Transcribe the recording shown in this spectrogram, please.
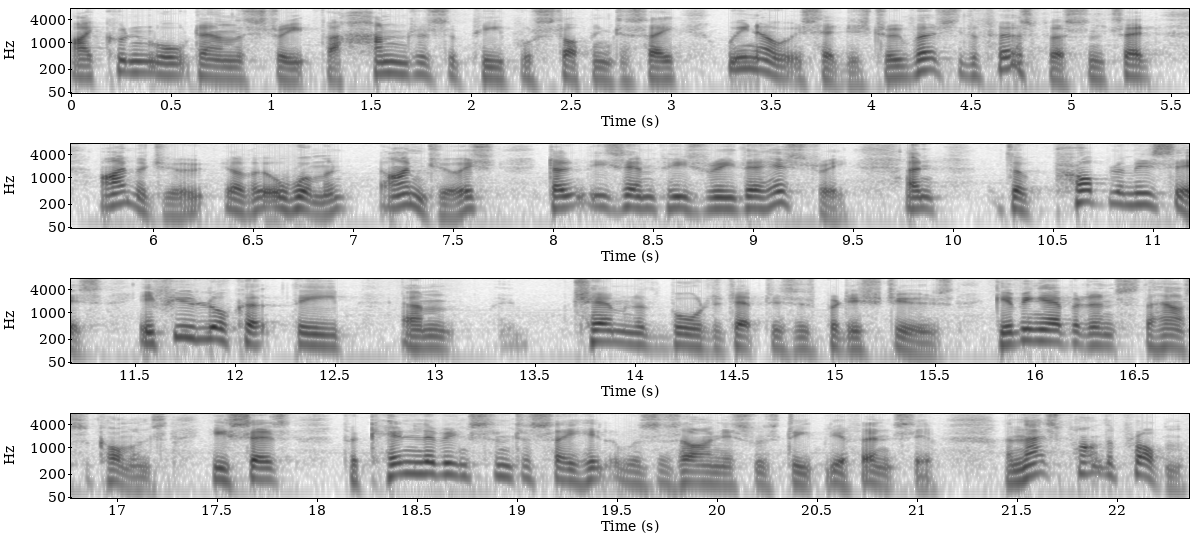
I couldn't walk down the street for hundreds of people stopping to say, We know what you said is true. Virtually the first person said, I'm a Jew, a woman, I'm Jewish. Don't these MPs read their history? And the problem is this if you look at the um, chairman of the Board of Deputies of British Jews, giving evidence to the House of Commons. He says for Ken Livingstone to say Hitler was a Zionist was deeply offensive. And that's part of the problem.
